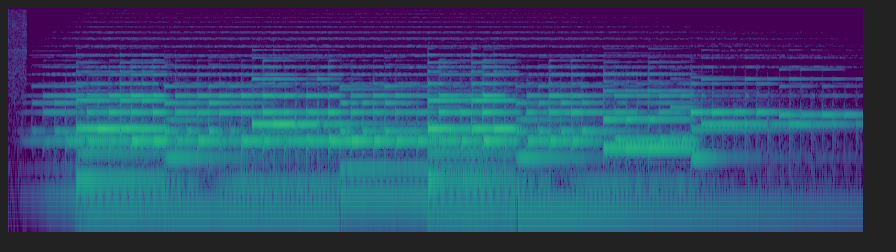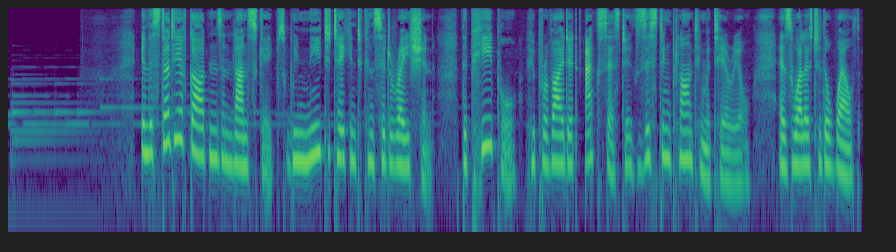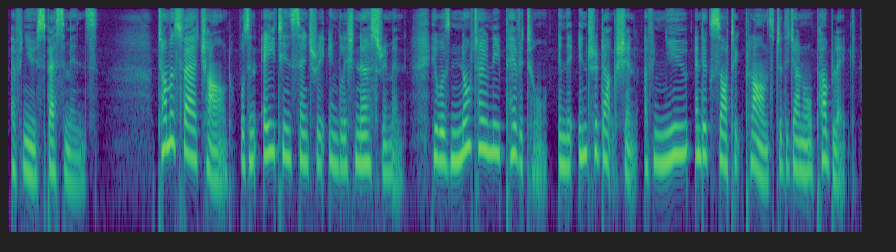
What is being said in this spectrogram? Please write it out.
In the study of gardens and landscapes, we need to take into consideration the people who provided access to existing planting material as well as to the wealth of new specimens. Thomas Fairchild was an 18th century English nurseryman who was not only pivotal in the introduction of new and exotic plants to the general public,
